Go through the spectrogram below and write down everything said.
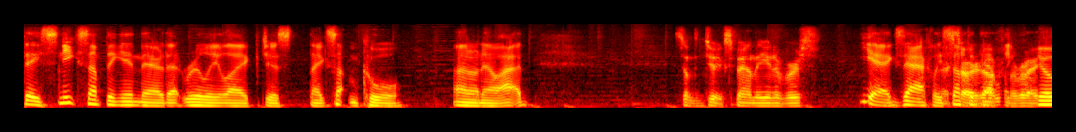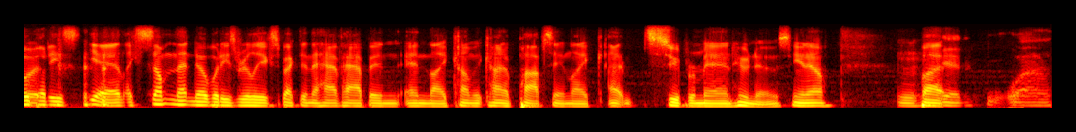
they sneak something in there that really like just like something cool. I don't know. I Something to expand the universe. Yeah, exactly. That something that off like, the right foot. nobody's yeah, like something that nobody's really expecting to have happen, and like come it kind of pops in like uh, Superman. Who knows, you know? Mhm. But Yeah. Wow.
